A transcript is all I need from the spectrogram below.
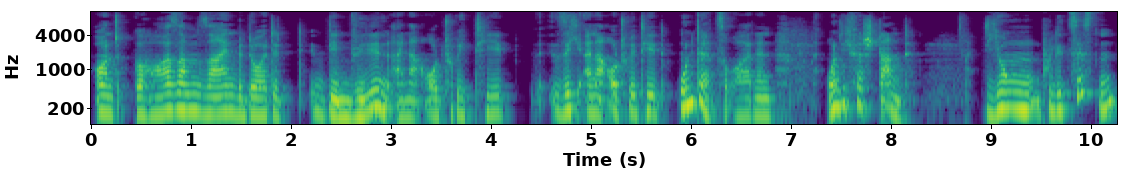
Und gehorsam sein bedeutet dem Willen einer Autorität sich einer Autorität unterzuordnen. Und ich verstand, die jungen Polizisten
